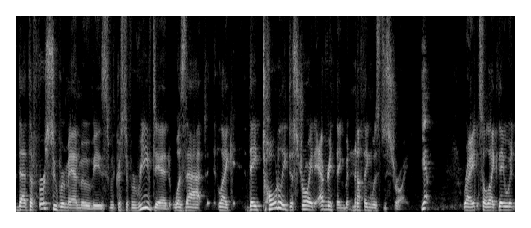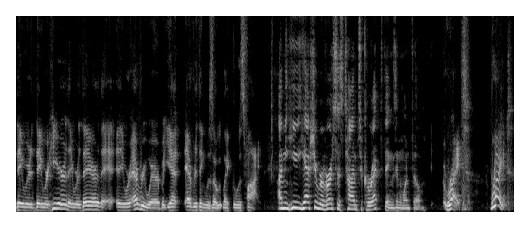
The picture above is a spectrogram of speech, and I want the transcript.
that the first Superman movies with Christopher Reeve did was that like they totally destroyed everything, but nothing was destroyed. yep, Right, so like they were they were they were here, they were there, they, they were everywhere, but yet everything was o- like was fine. I mean he he actually reverses time to correct things in one film. Right. Right.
